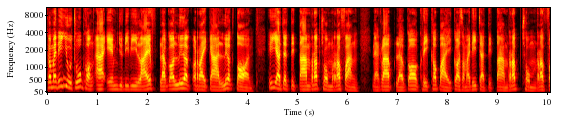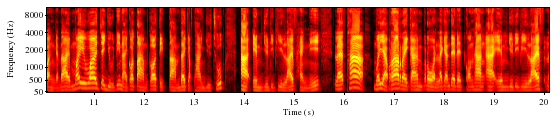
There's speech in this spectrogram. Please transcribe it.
ก็มาที่ YouTube ของ RM UDP Live แล้วก็เลือกรายการเลือกตอน ที่อยากจะติดตามรับชมรับฟังนะครับ แล้วก็คลิกเข้าไปก็สามารถที่จะติดตามรับชมรับฟังกันได้ ไม่ว่าจะอยู่ที่ไหนก็ตามก็ติดตามได้กับทาง YouTube RM UDP Live แห่งนี้ และถ้าไม่อยากพลาดรายการโปรดรายการเด็ดๆของทาง RM UDP Live ไหน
